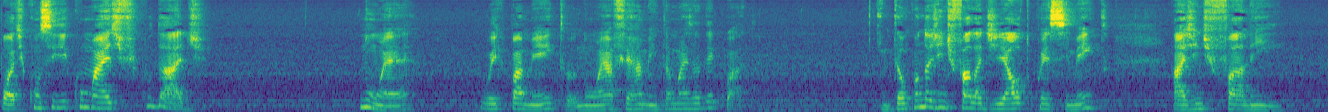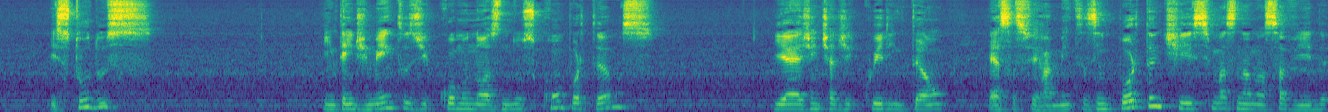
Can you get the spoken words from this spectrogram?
Pode conseguir com mais dificuldade. Não é o equipamento não é a ferramenta mais adequada. Então, quando a gente fala de autoconhecimento, a gente fala em estudos, entendimentos de como nós nos comportamos, e aí a gente adquire então essas ferramentas importantíssimas na nossa vida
